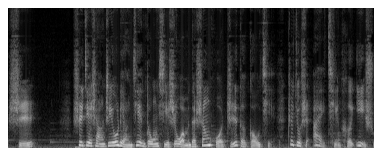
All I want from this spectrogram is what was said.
十，世界上只有两件东西使我们的生活值得苟且，这就是爱情和艺术。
